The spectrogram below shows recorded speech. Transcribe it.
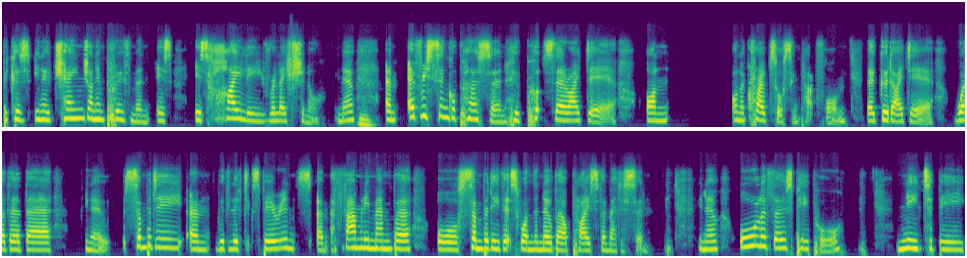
because you know change and improvement is is highly relational you know Mm. um, every single person who puts their idea on on a crowdsourcing platform their good idea whether they're you know somebody um, with lived experience um, a family member or somebody that's won the nobel prize for medicine. You know all of those people need to be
